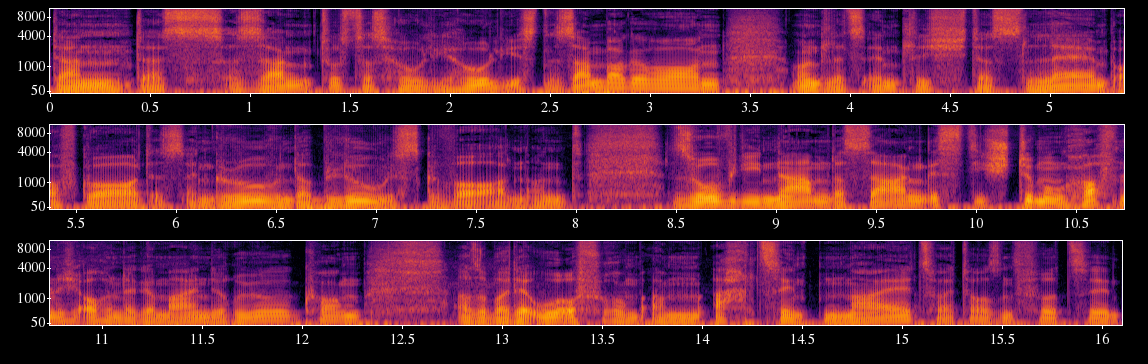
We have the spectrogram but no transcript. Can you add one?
dann das Sanctus, das Holy Holy ist eine Samba geworden und letztendlich das Lamp of God ist ein groovender Blues geworden. Und so wie die Namen das sagen, ist die Stimmung hoffentlich auch in der Gemeinde rübergekommen. Also bei der Uraufführung am 18. Mai 2014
